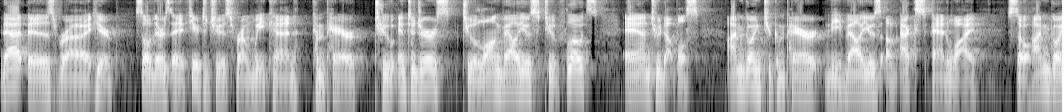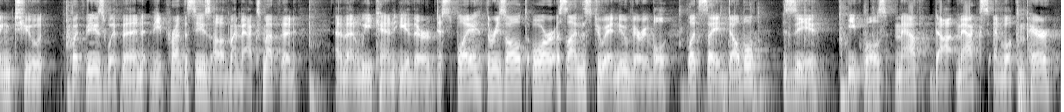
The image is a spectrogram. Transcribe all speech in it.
That is right here. So there's a few to choose from. We can compare two integers, two long values, two floats, and two doubles. I'm going to compare the values of x and y. So I'm going to put these within the parentheses of my max method, and then we can either display the result or assign this to a new variable. Let's say double z equals math.max, and we'll compare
